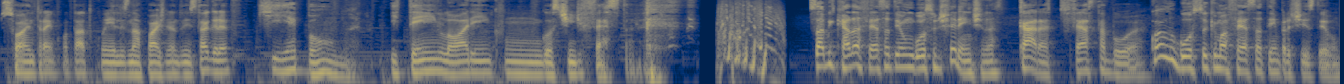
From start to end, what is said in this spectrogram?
só entrar em contato com eles na página do Instagram, que é bom, mano. E tem Lorien com gostinho de festa, velho. Sabe cada festa tem um gosto diferente, né? Cara, festa boa. Qual é o gosto que uma festa tem pra ti, Estevão?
